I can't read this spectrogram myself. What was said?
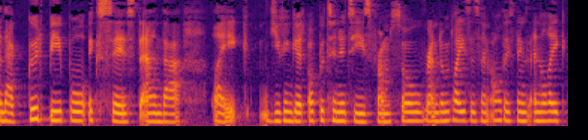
that good people exist and that like you can get opportunities from so random places and all these things. And like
